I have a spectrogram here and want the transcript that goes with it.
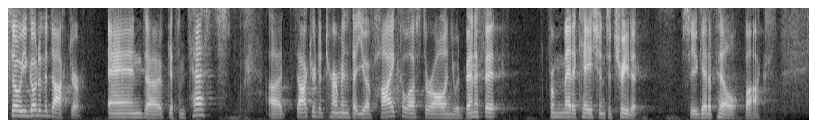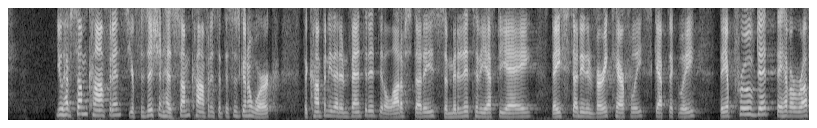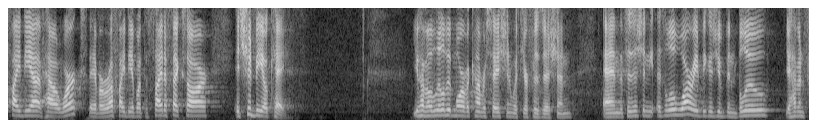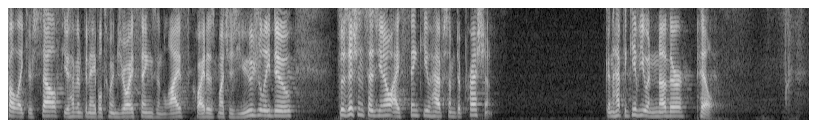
So you go to the doctor and uh, get some tests. Uh, doctor determines that you have high cholesterol and you would benefit from medication to treat it. So you get a pill box. You have some confidence, your physician has some confidence that this is going to work. The company that invented it did a lot of studies, submitted it to the FDA. They studied it very carefully, skeptically. They approved it. They have a rough idea of how it works. They have a rough idea of what the side effects are. It should be okay. You have a little bit more of a conversation with your physician, and the physician is a little worried because you've been blue, you haven't felt like yourself, you haven't been able to enjoy things in life quite as much as you usually do. Physician says, You know, I think you have some depression. Going to have to give you another pill.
